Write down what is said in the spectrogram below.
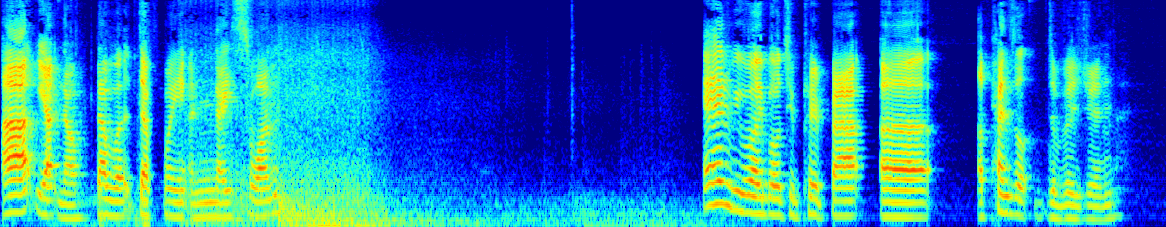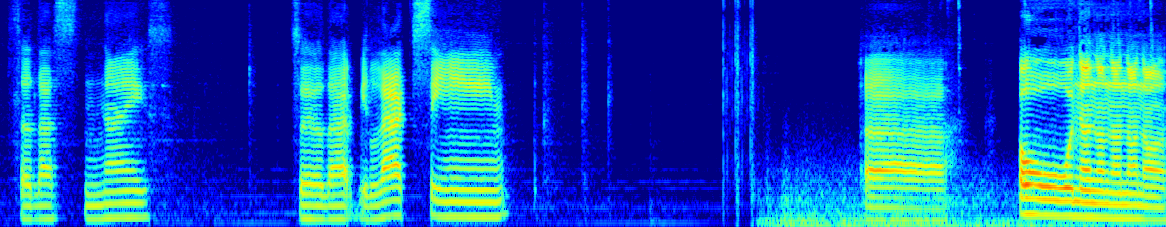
Uh, yeah, no, that was definitely a nice one. And we were able to put back uh, a pencil division. So that's nice. So that relaxing. Uh, oh, no, no, no, no, no.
